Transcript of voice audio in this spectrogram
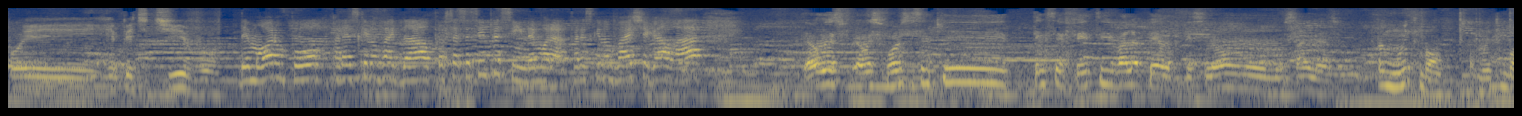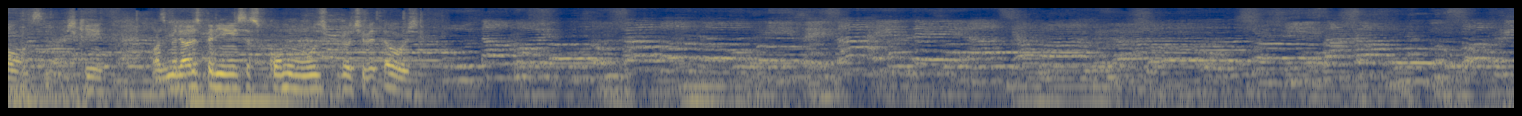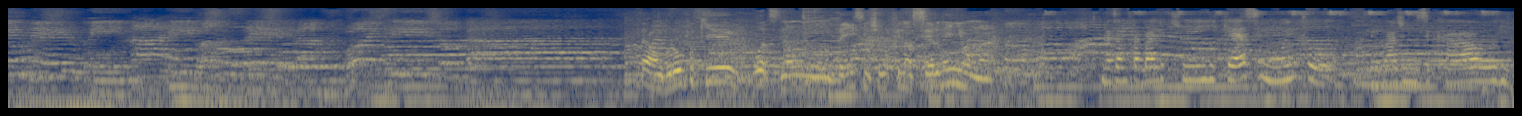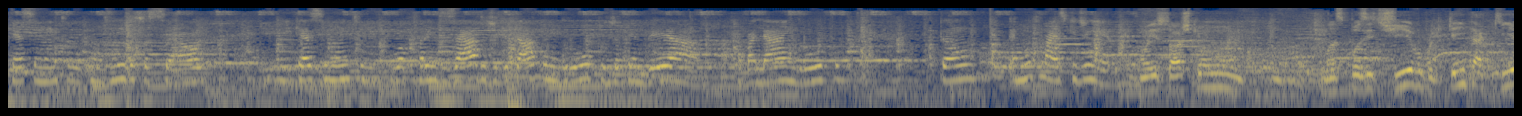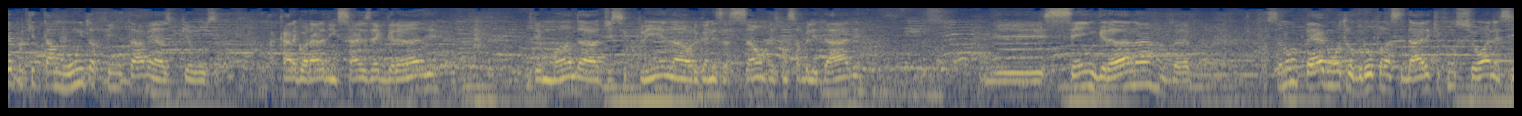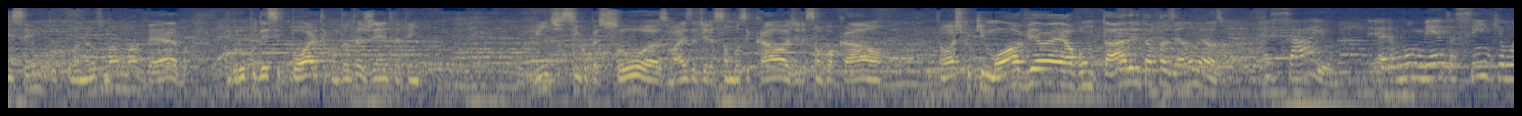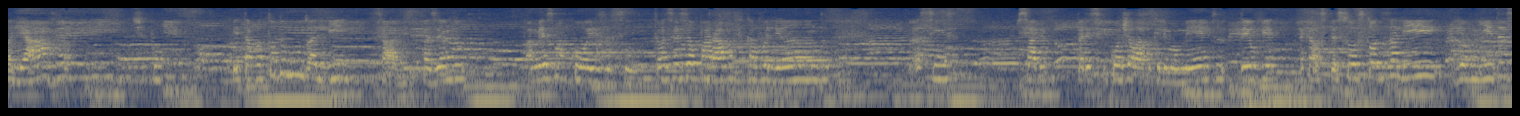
foi repetitivo. Demora um pouco, parece que não vai dar. O processo é sempre assim, demorar. Parece que não vai chegar lá. É um, é um esforço assim que tem que ser feito e vale a pena, porque senão não, não sai mesmo. Foi muito bom, muito bom. Assim. Acho que uma das melhores experiências como músico que eu tive até hoje. Grupo que, putz, não, não tem incentivo financeiro nenhum, né? Mas é um trabalho que enriquece muito a linguagem musical, enriquece muito o convívio social, enriquece muito o aprendizado de lidar com um grupo, de aprender a, a trabalhar em grupo. Então, é muito mais que dinheiro. Então isso acho que é um, um lance positivo, porque quem tá aqui é porque tá muito afim de estar mesmo, porque os, a carga horária de ensaios é grande, demanda disciplina, organização, responsabilidade. E sem grana, é, você não pega um outro grupo na cidade que funcione assim, sem pelo menos uma, uma verba. Um grupo desse porte, com tanta gente, né? tem 25 pessoas, mais a direção musical, a direção vocal. Então acho que o que move é a vontade de estar fazendo mesmo. ensaio era um momento assim que eu olhava, tipo, e tava todo mundo ali, sabe, fazendo a mesma coisa, assim. Então às vezes eu parava, ficava olhando, assim, sabe, parecia que congelava aquele momento. Daí eu via aquelas pessoas todas ali reunidas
